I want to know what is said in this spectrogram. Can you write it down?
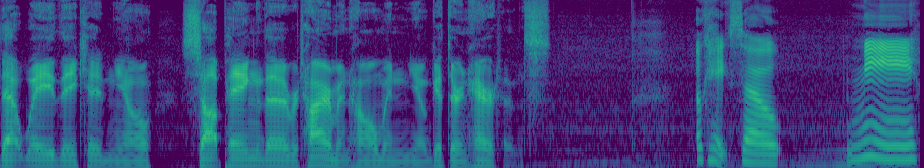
That way they can, you know, stop paying the retirement home and, you know, get their inheritance. Okay, so me,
